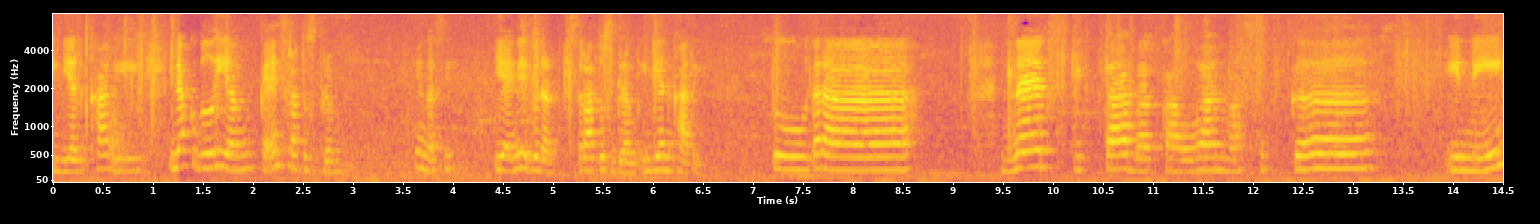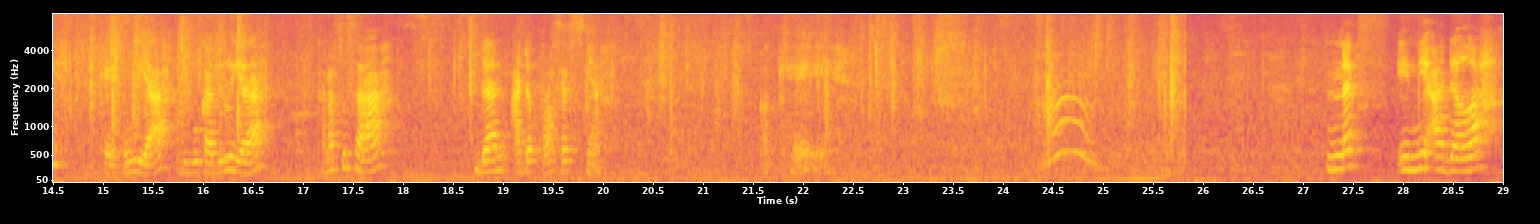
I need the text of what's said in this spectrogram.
Indian curry. Ini aku beli yang kayaknya 100 gram. Ya enggak sih? Iya ini benar 100 gram Indian curry. Tuh tada next kita bakalan masuk ke ini. Oke tunggu ya dibuka dulu ya karena susah dan ada prosesnya. Oke. Hmm. next ini adalah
